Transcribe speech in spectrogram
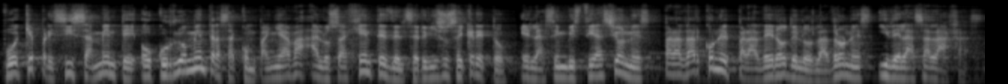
fue que precisamente ocurrió mientras acompañaba a los agentes del servicio secreto en las investigaciones para dar con el paradero de los ladrones y de las alhajas.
